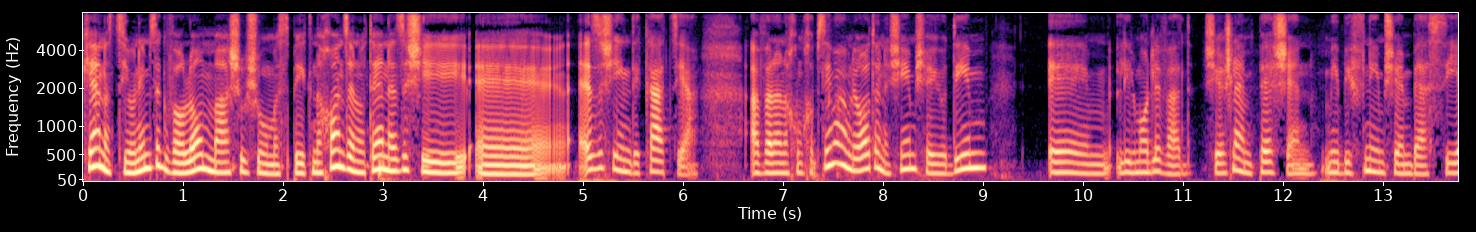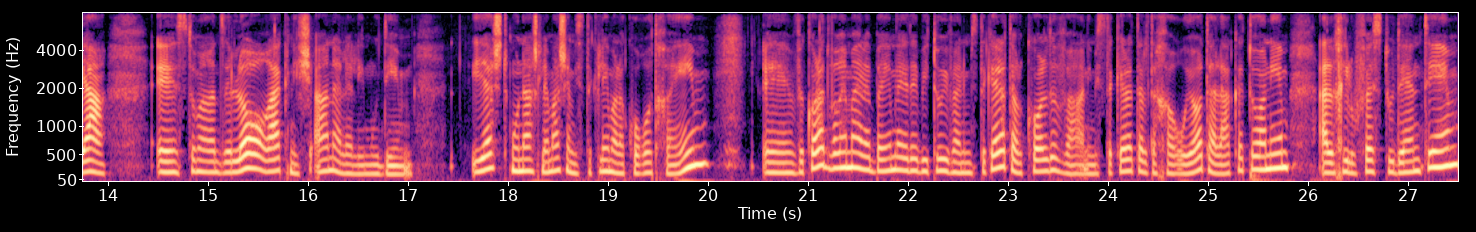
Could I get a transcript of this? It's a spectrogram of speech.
כן, הציונים זה כבר לא משהו שהוא מספיק. נכון, זה נותן איזושהי, אה, איזושהי אינדיקציה, אבל אנחנו מחפשים היום לראות אנשים שיודעים אמ, ללמוד לבד, שיש להם פשן מבפנים, שהם בעשייה. אה, זאת אומרת, זה לא רק נשען על הלימודים. יש תמונה שלמה שמסתכלים על הקורות חיים, וכל הדברים האלה באים לידי ביטוי, ואני מסתכלת על כל דבר, אני מסתכלת על תחרויות, על האקתונים, על חילופי סטודנטים,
